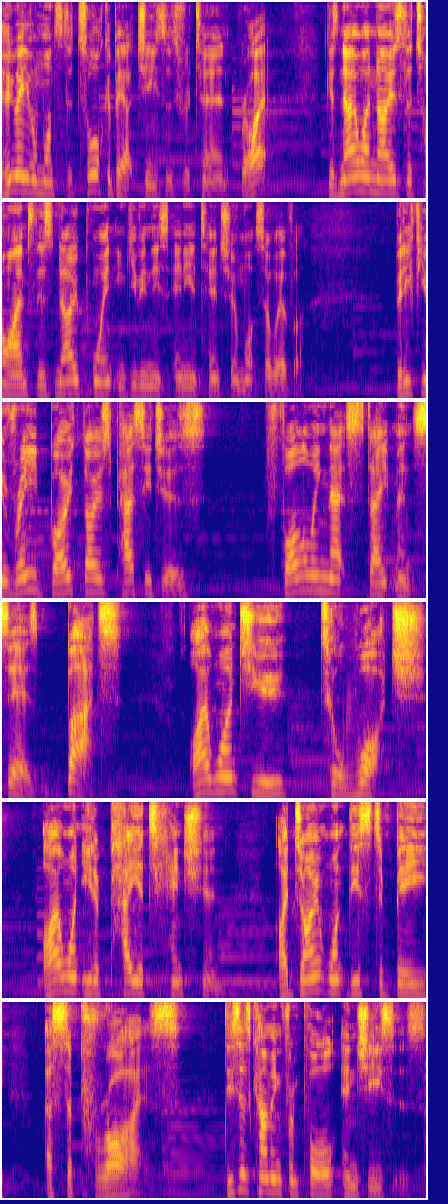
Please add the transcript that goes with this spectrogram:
who even wants to talk about Jesus' return, right? Because no one knows the times. There's no point in giving this any attention whatsoever. But if you read both those passages, following that statement says, But I want you to watch. I want you to pay attention. I don't want this to be a surprise. This is coming from Paul and Jesus.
